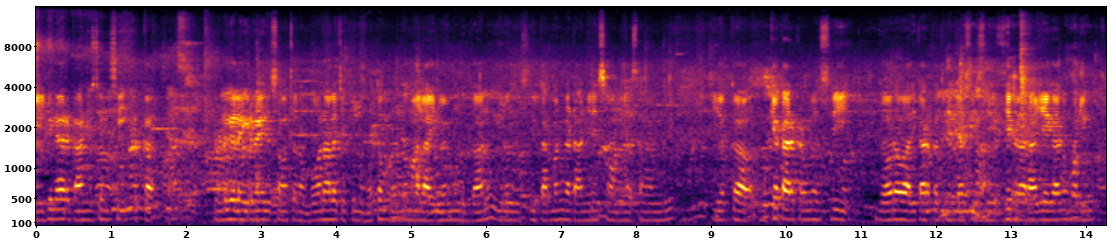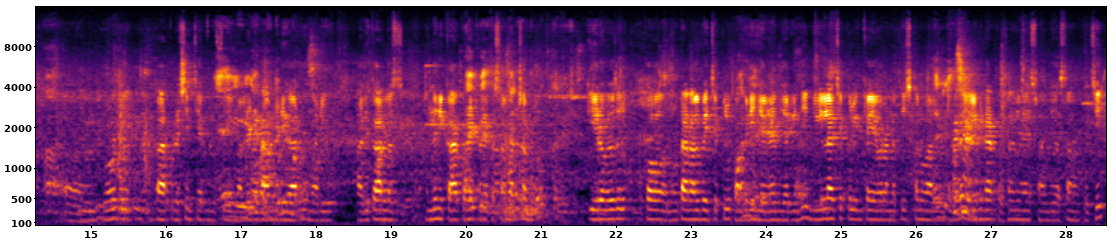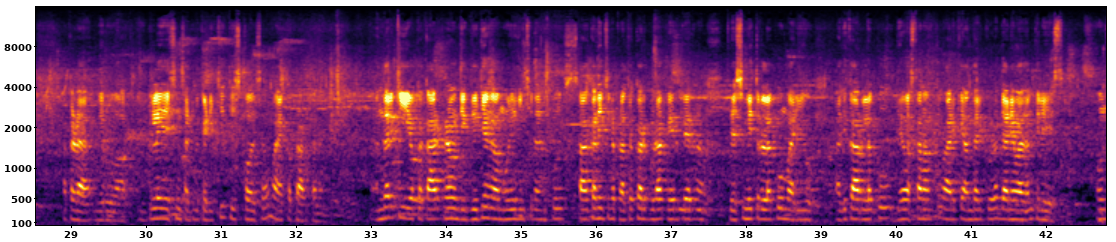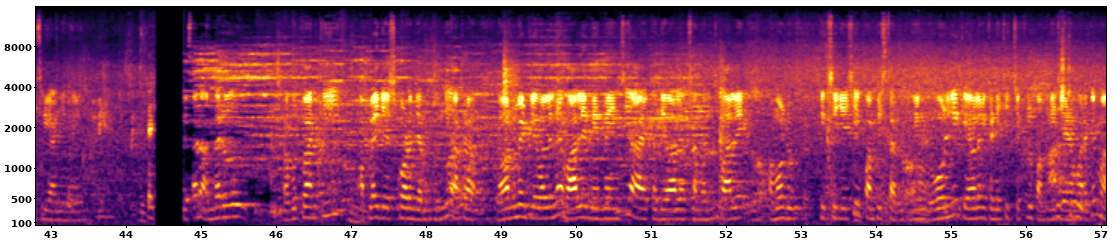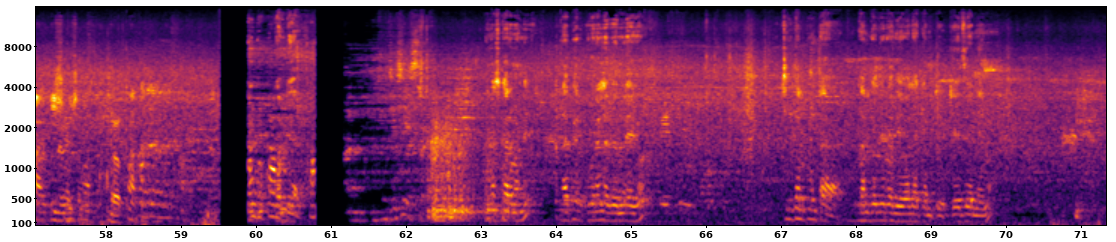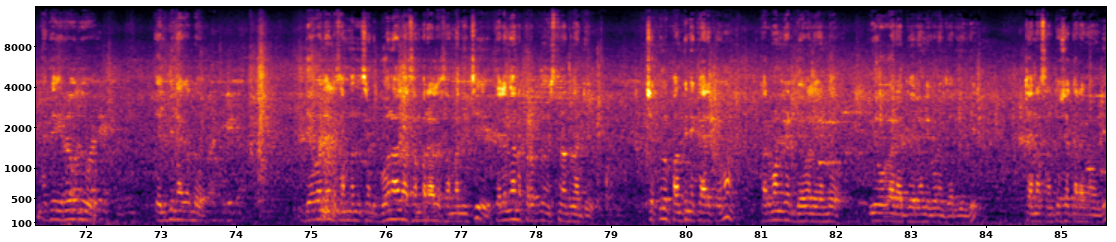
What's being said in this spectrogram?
LB Nagar constituency యొక్క రెండు వేల ఇరవై ఐదు సంవత్సరం బోనాల చెప్పులు మొత్తం రెండు వందల ఇరవై మూడు గాను ఈరోజు శ్రీ కర్మన్ఘట్ ఆంజనేయ స్వామి దేవస్థానం ఈ యొక్క ముఖ్య కార్యక్రమంలో శ్రీ గౌరవ అధికార ప్రతినిధి శ్రీ రాజయ్య గారు మరియు road corporation chairman Shri Malleddy Ramareddy garu మరియు అధికారుల అందరినీ కార్పొరేటర్ యొక్క సమక్షంలో ఈరోజు ఒక నూట నలభై చెక్కులు పంపిణీ చేయడం జరిగింది. మిగిలిన చెక్కులు ఇంకా ఎవరైనా తీసుకొని వాళ్ళు ఉంటే కూడా ప్రసంజనేయ స్వామి దేవస్థానంకి వచ్చి అక్కడ మీరు యూటిలైజేషన్ సర్టిఫికేట్ ఇచ్చి తీసుకోవాల్సిన మా యొక్క ప్రార్థన. అందరికీ ఈ యొక్క కార్యక్రమం దిగ్విజయంగా ముగించినందుకు సహకరించిన ప్రతి ఒక్కరికి కూడా పేరు పేరున ప్రెస్ మిత్రులకు మరియు అధికారులకు దేవస్థానం వారికి అందరికీ కూడా ధన్యవాదాలు తెలియజేస్తుంది ఓం శ్రీ ఆంజనేయ. సార్ అందరూ ప్రభుత్వానికి అప్లై చేసుకోవడం జరుగుతుంది. అక్కడ గవర్నమెంట్ లెవెల్లోనే వాళ్ళే నిర్ణయించి ఆ యొక్క దేవాలయానికి సంబంధించి వాళ్ళే అమౌంట్ ఫిక్స్ చేసి పంపిస్తారు. మేము ఓన్లీ కేవలం ఇక్కడ నుంచి చెక్లు పంపిణీ చేయడం వరకే మా డిస్ట్రిబ్యూషన్. నమస్కారం అండి. నా పేరు కూరెళ్ళ వేములేగో చింతలకుంట కనకదుర్గ దేవాలయ కమిటీ ట్రేజర్ నేను. అయితే ఈరోజు ఎల్బీ నగర్లో దేవాలయాలకు సంబంధించిన బోనాల సంబరాలకు సంబంధించి తెలంగాణ ప్రభుత్వం ఇస్తున్నటువంటి చెక్కులు పంపిణీ కార్యక్రమం కర్మన్గఢ్ దేవాలయంలో ఈఓ గారి ఆధ్వర్యంలో ఇవ్వడం జరిగింది. చాలా సంతోషకరంగా ఉంది.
